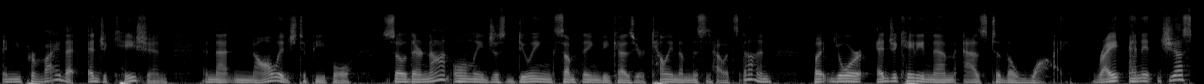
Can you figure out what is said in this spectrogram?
and you provide that education and that knowledge to people so they're not only just doing something because you're telling them this is how it's done, but you're educating them as to the why, right? And it just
